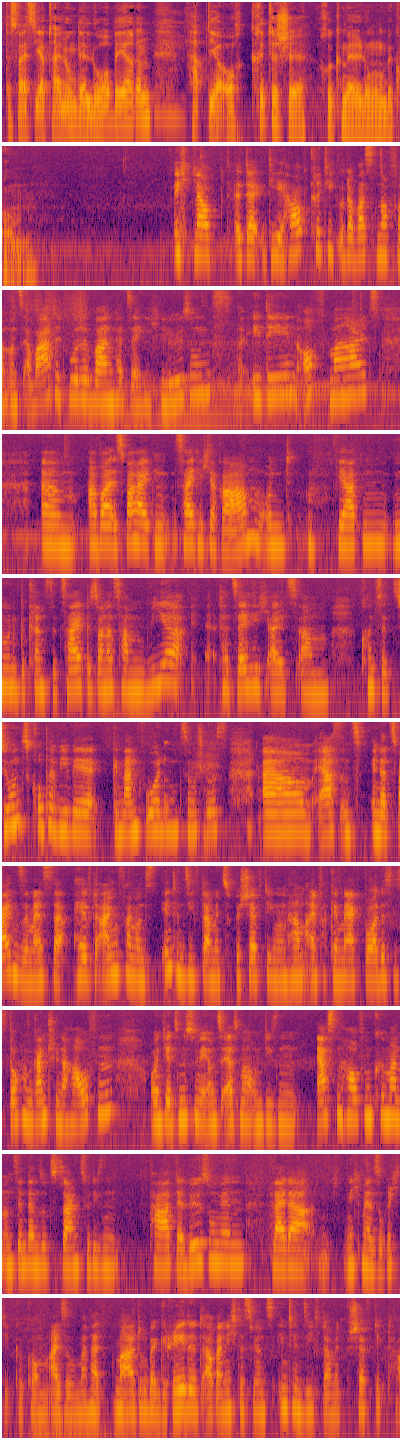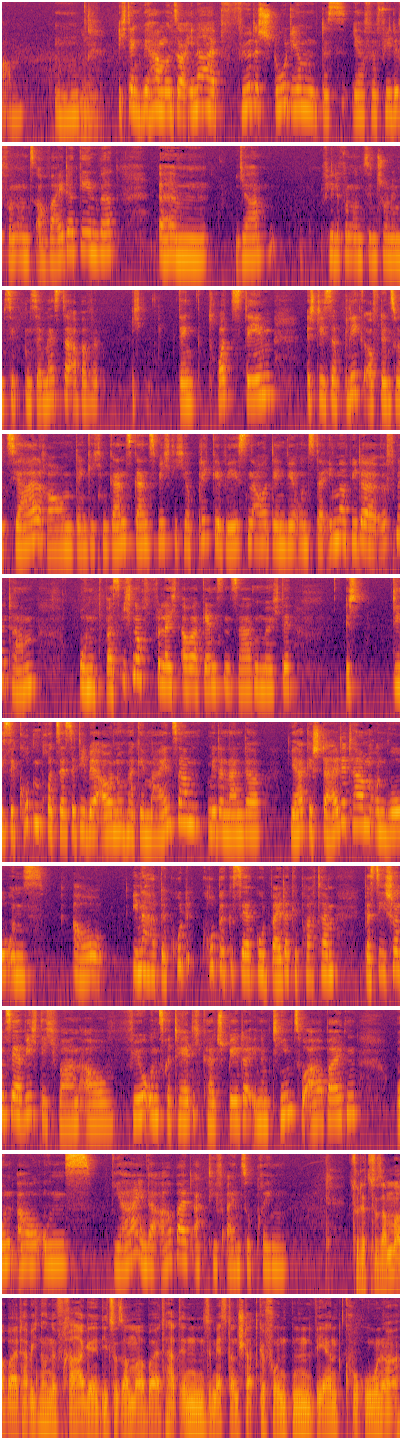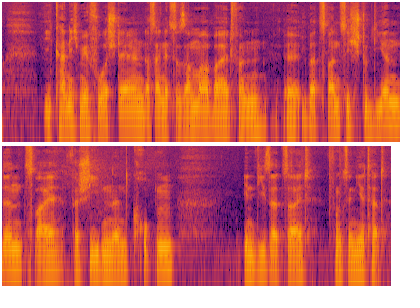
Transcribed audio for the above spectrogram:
Das war jetzt die Abteilung der Lorbeeren. Habt ihr auch kritische Rückmeldungen bekommen? Ich glaube, die Hauptkritik oder was noch von uns erwartet wurde, waren tatsächlich Lösungsideen oftmals. Ähm, aber es war halt ein zeitlicher Rahmen und wir hatten nur eine begrenzte Zeit. Besonders haben wir tatsächlich als ähm, Konzeptionsgruppe, wie wir genannt wurden zum Schluss, ähm, erst im, in der zweiten Semesterhälfte angefangen, uns intensiv damit zu beschäftigen und haben einfach gemerkt, boah, das ist doch ein ganz schöner Haufen. Und jetzt müssen wir uns erstmal um diesen ersten Haufen kümmern und sind dann sozusagen zu diesem Part der Lösungen leider nicht mehr so richtig gekommen. Also man hat mal drüber geredet, aber nicht, dass wir uns intensiv damit beschäftigt haben. Mhm. Ich denke, wir haben uns auch innerhalb für das Studium, das ja für viele von uns auch weitergehen wird, ähm, ja, viele von uns sind schon im siebten Semester, aber ich denke trotzdem ist dieser Blick auf den Sozialraum, denke ich, ein ganz, ganz wichtiger Blick gewesen, auch den wir uns da immer wieder eröffnet haben. Und was ich noch vielleicht auch ergänzend sagen möchte, ist diese Gruppenprozesse, die wir auch nochmal gemeinsam miteinander ja, gestaltet haben und wo uns auch innerhalb der Gru Gruppe sehr gut weitergebracht haben, dass die schon sehr wichtig waren, auch für unsere Tätigkeit später in einem Team zu arbeiten und auch uns ja in der Arbeit aktiv einzubringen. Zu der Zusammenarbeit habe ich noch eine Frage. Die Zusammenarbeit hat in Semestern stattgefunden während Corona. Wie kann ich mir vorstellen, dass eine Zusammenarbeit von äh, über 20 Studierenden, zwei verschiedenen Gruppen in dieser Zeit funktioniert hat?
